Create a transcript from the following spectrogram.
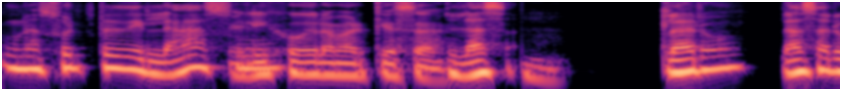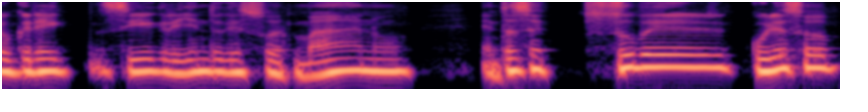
una suerte de lazo. El hijo de la marquesa. Lázaro, Mm. Claro, Lázaro cree, sigue creyendo que es su hermano. Entonces, súper curioso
